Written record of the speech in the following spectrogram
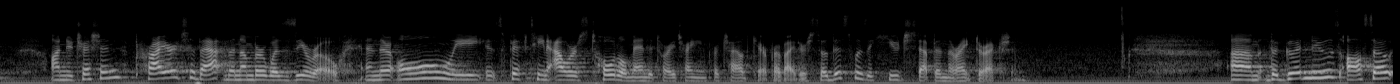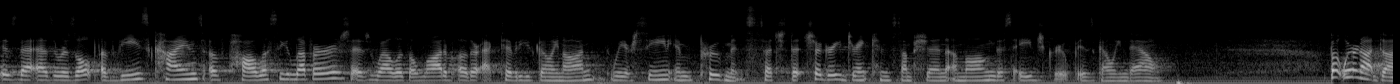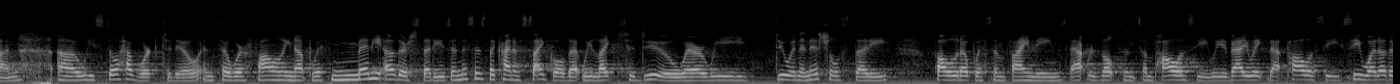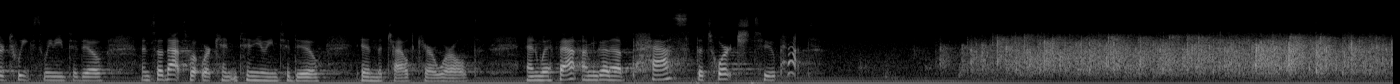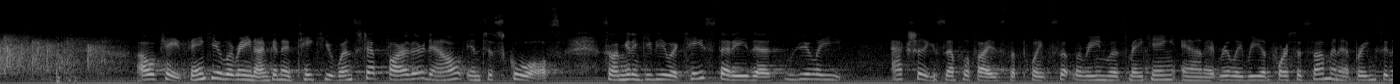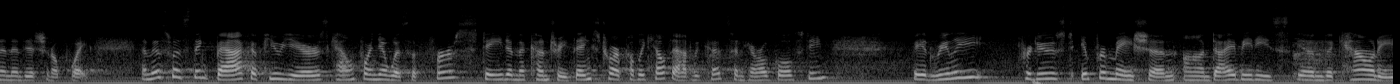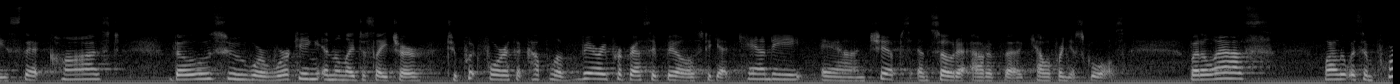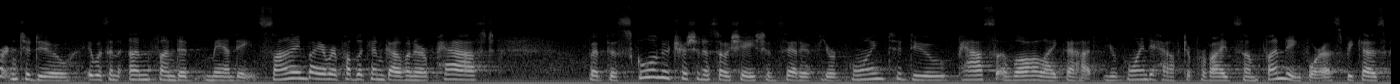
on nutrition. Prior to that, the number was zero, and there only is 15 hours total mandatory training for child care providers. So, this was a huge step in the right direction. Um, the good news also is that as a result of these kinds of policy levers, as well as a lot of other activities going on, we are seeing improvements such that sugary drink consumption among this age group is going down. But we're not done. Uh, we still have work to do, and so we're following up with many other studies. And this is the kind of cycle that we like to do, where we do an initial study followed up with some findings. That results in some policy. We evaluate that policy, see what other tweaks we need to do. And so that's what we're continuing to do in the childcare world. And with that, I'm going to pass the torch to Pat. Okay, thank you, Lorraine. I'm going to take you one step farther now into schools. So I'm going to give you a case study that really actually exemplifies the points that Lorrene was making, and it really reinforces some, and it brings in an additional point. And this was, think back a few years, California was the first state in the country, thanks to our public health advocates and Harold Goldstein. They had really produced information on diabetes in the counties that caused those who were working in the legislature to put forth a couple of very progressive bills to get candy and chips and soda out of the California schools. But alas, while it was important to do, it was an unfunded mandate signed by a Republican governor, passed, but the School Nutrition Association said if you're going to do, pass a law like that, you're going to have to provide some funding for us because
